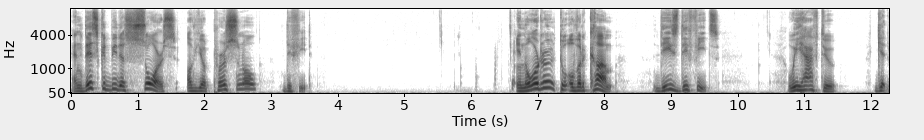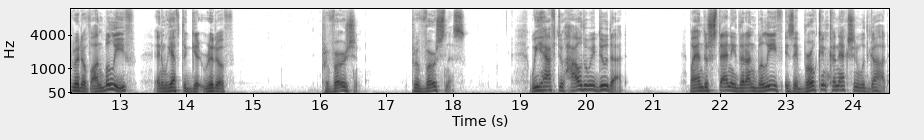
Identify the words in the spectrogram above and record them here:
And this could be the source of your personal defeat. In order to overcome these defeats, we have to get rid of unbelief and we have to get rid of perversion, perverseness. We have to, how do we do that? By understanding that unbelief is a broken connection with God.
